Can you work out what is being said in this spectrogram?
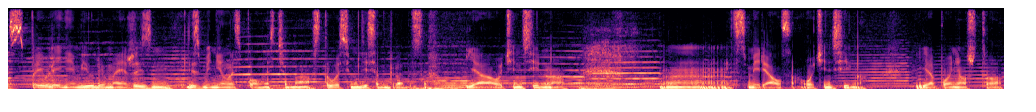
С появлением Юли моя жизнь изменилась полностью на 180 градусов. Я очень сильно м, смирялся, очень сильно. Я понял, что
